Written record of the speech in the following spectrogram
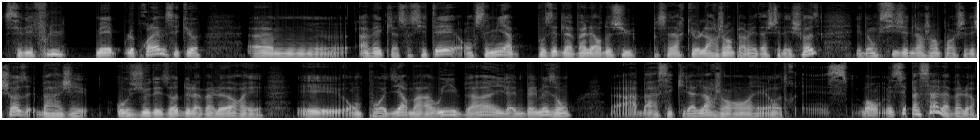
c'est des flux, mais le problème, c'est que euh, avec la société, on s'est mis à poser de la valeur dessus. C'est-à-dire que l'argent permet d'acheter des choses, et donc si j'ai de l'argent pour acheter des choses, ben j'ai aux yeux des autres de la valeur, et, et on pourrait dire bah oui, ben il a une belle maison. Ah bah c'est qu'il a de l'argent et autres. Bon, mais c'est pas ça la valeur,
